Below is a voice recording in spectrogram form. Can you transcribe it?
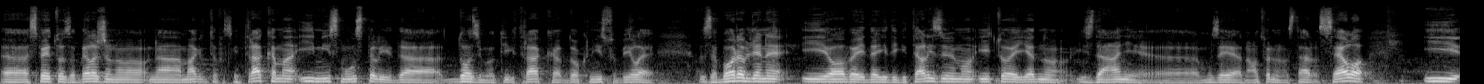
E, sve je to zabeleženo na magnetofonskim trakama i mi smo uspeli da dođemo do tih traka dok nisu bile zaboravljene i ovaj da ih digitalizujemo i to je jedno izdanje e, muzeja na otvoreno staro selo i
